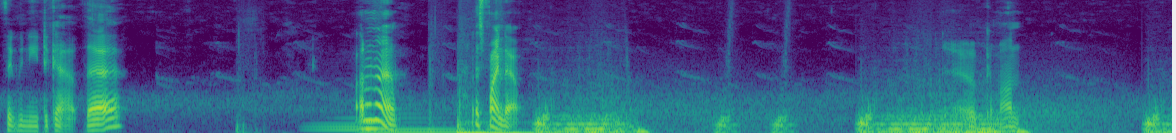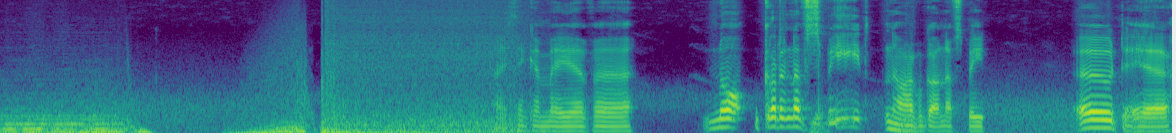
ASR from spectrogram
I think we need to get up there. I don't know. Let's find out. No, come on. I think I may have, uh, not got enough speed. No, I haven't got enough speed. Oh dear.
